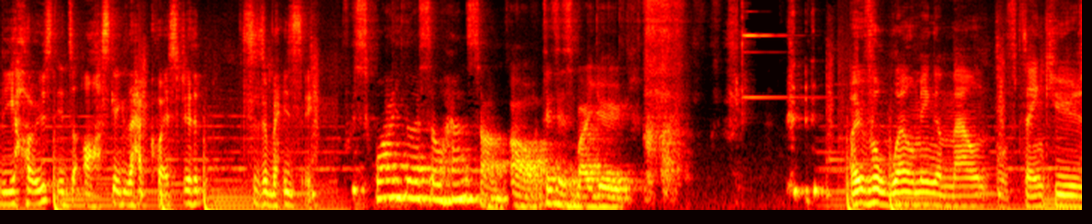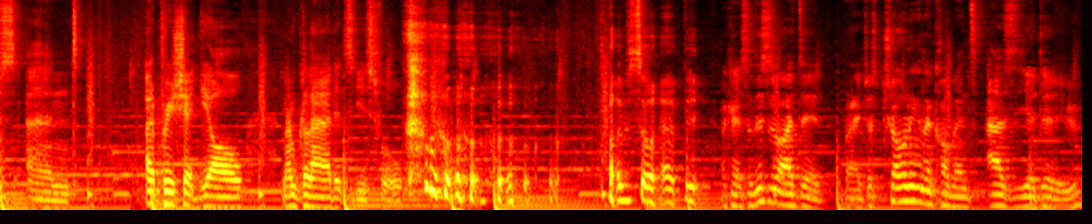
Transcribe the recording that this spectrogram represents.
the host into asking that question. This is amazing. Chris, why you are so handsome? Oh, this is by you. Overwhelming amount of thank yous, and I appreciate y'all, and I'm glad it's useful. I'm so happy. Okay, so this is what I did, right? Just trolling in the comments as you do,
